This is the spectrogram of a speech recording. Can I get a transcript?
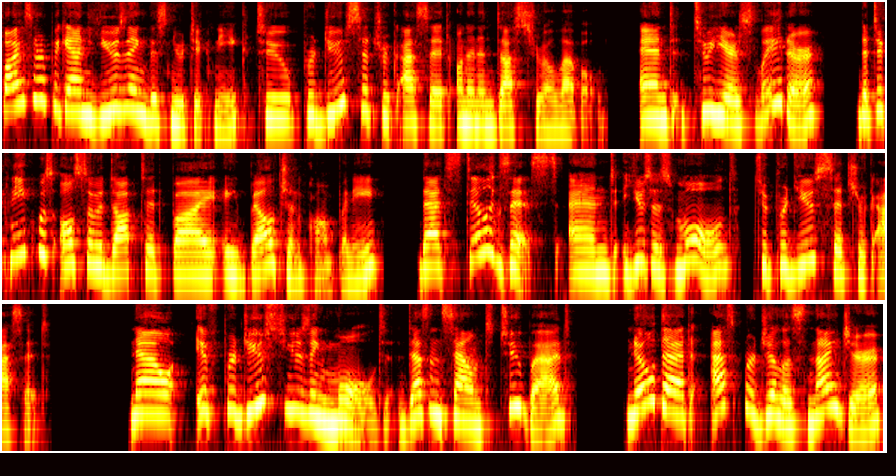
Pfizer began using this new technique to produce citric acid on an industrial level. And two years later, the technique was also adopted by a Belgian company that still exists and uses mold to produce citric acid. Now, if produced using mold doesn't sound too bad, know that Aspergillus niger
